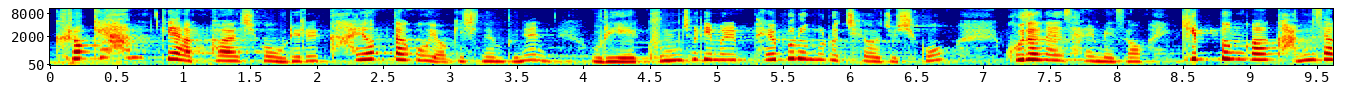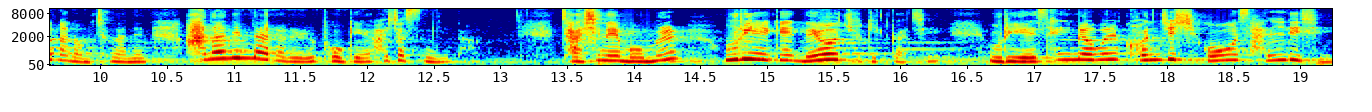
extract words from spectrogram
그렇게 함께 아파하시고 우리를 가엾다고 여기시는 분은 우리의 굶주림을 배부름으로 채워주시고 고단한 삶에서 기쁨과 감사가 넘쳐나는 하나님 나라를 보게 하셨습니다. 자신의 몸을 우리에게 내어주기까지 우리의 생명을 건지시고 살리신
